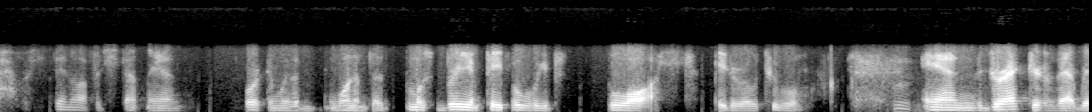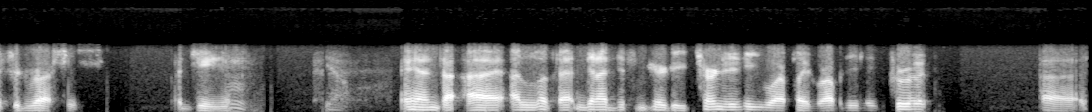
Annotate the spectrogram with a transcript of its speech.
I was then offered stuntman, working with a, one of the most brilliant people we've lost, Peter O'Toole, mm. and the director of that, Richard Rush, is a genius. Mm. Yeah and I I love that. And then I did from here to eternity, where I played Robert E. Lee Pruitt, uh, a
